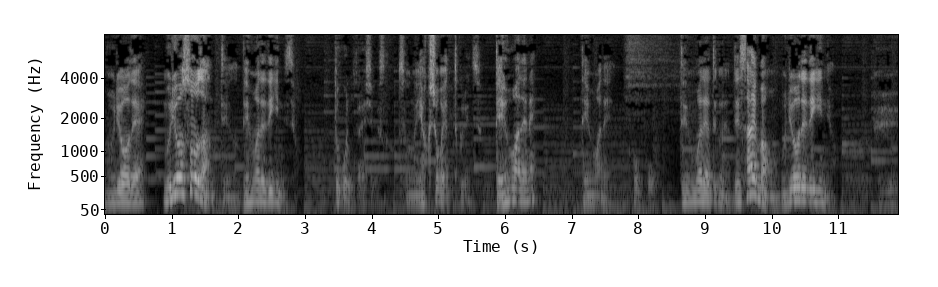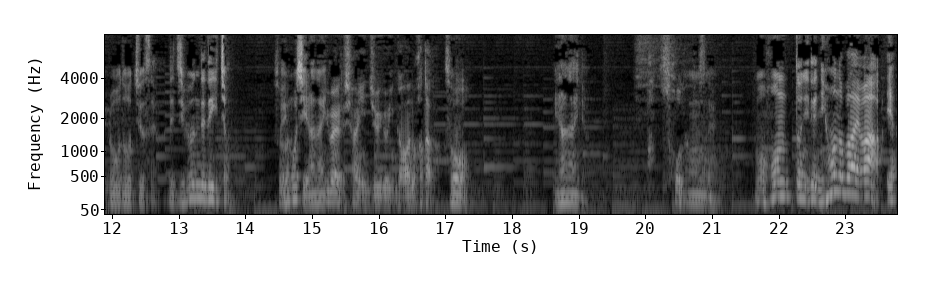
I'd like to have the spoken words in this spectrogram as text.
う、無料で、無料相談っていうのを電話でできるんですよ。どこに対してですか？その役所がやってくれるんですよ。電話でね。電話で。ほうほう。電話でやってくれる。で、裁判も無料でできるのよ。へ労働仲裁は。で、自分でできちゃうの。そう弁護士いらないいわゆる社員、従業員側の方が。そう。いらないのよ。あ、そうなんですね。もう本当に。で、日本の場合は、いや、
